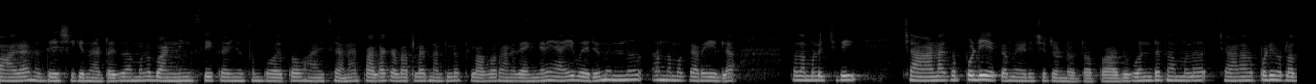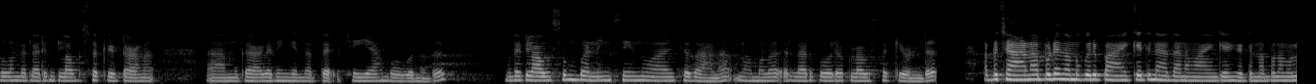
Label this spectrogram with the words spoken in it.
പാകാൻ ഉദ്ദേശിക്കുന്നത് കേട്ടോ. ഇത് നമ്മൾ ബണ്ണിങ്സിൽ കഴിഞ്ഞ ദിവസം പോയപ്പോൾ വാങ്ങിച്ചതാണ്. പല കളറിലെ നല്ല ഫ്ലവറാണ് ഇത് എങ്ങനെയായി വരുമെന്ന് നമുക്കറിയില്ല. അപ്പോൾ നമ്മൾ ഇച്ചിരി ചാണകപ്പൊടിയൊക്കെ മേടിച്ചിട്ടുണ്ട് കേട്ടോ. അപ്പോൾ അതുകൊണ്ട് നമ്മൾ ചാണകപ്പൊടി ഉള്ളത് കൊണ്ട് എല്ലാവരും ഗ്ലൗസ് ഒക്കെ ഇട്ടാണ് ഗാർഡനിങ് ഇന്നത്തെ ചെയ്യാൻ പോകുന്നത്. നമ്മുടെ ഗ്ലൗസും ബണ്ണിങ്സിൽ നിന്ന് വാങ്ങിച്ചതാണ്. നമ്മൾ എല്ലാവർക്കും ഓരോ ഗ്ലൗസൊക്കെ ഉണ്ട്. അപ്പോൾ ചാണകപ്പൊടി നമുക്കൊരു പാക്കറ്റിനകത്താണ് വാങ്ങിക്കാൻ കിട്ടുന്നത്. അപ്പോൾ നമ്മൾ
